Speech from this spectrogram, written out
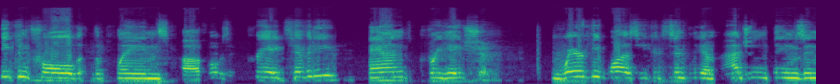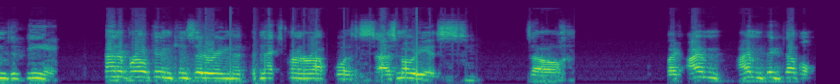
He controlled the planes of, what was it, creativity and creation where he was, he could simply imagine things into being. Kind of broken considering that the next runner-up was Asmodeus. So, like, I'm I'm Big Devil.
